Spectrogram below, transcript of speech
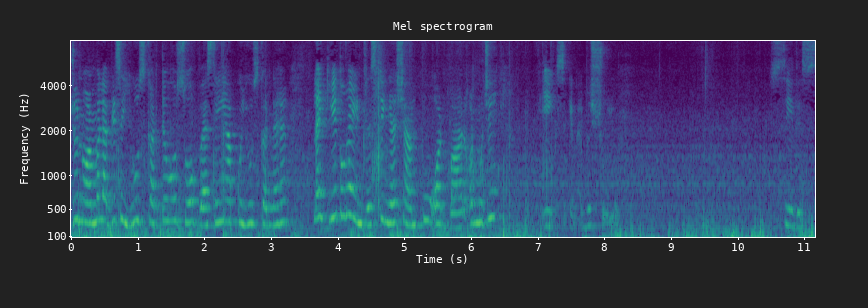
जो नॉर्मल आप जैसे यूज़ करते हो सोप वैसे ही आपको यूज़ करना है। लाइक like, ये थोड़ा इंटरेस्टिंग है शैम्पू और बार और मुझे एक second I will show you see this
